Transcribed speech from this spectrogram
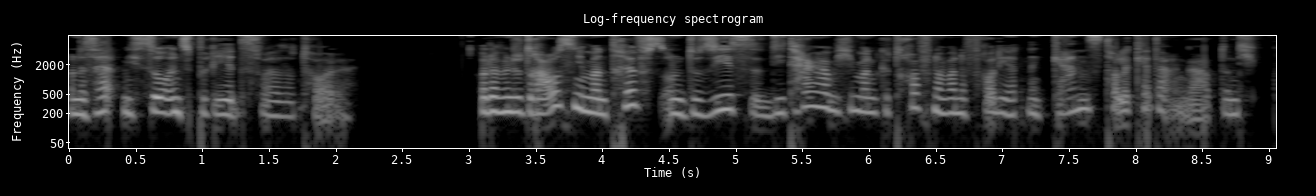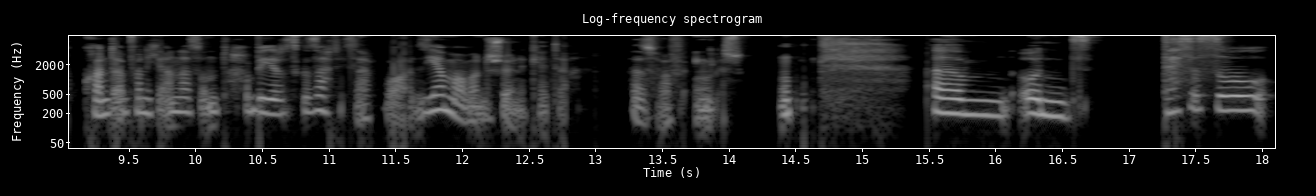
und es hat mich so inspiriert, es war so toll. Oder wenn du draußen jemanden triffst und du siehst, die Tage habe ich jemanden getroffen, da war eine Frau, die hat eine ganz tolle Kette angehabt und ich konnte einfach nicht anders und habe ihr das gesagt. Ich sage, boah, sie haben aber eine schöne Kette an. Das war auf Englisch. ähm, und das ist so,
